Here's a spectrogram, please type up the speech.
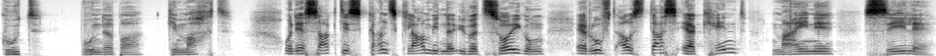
gut, wunderbar gemacht. Und er sagt es ganz klar mit einer Überzeugung. Er ruft aus, das erkennt meine Seele,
